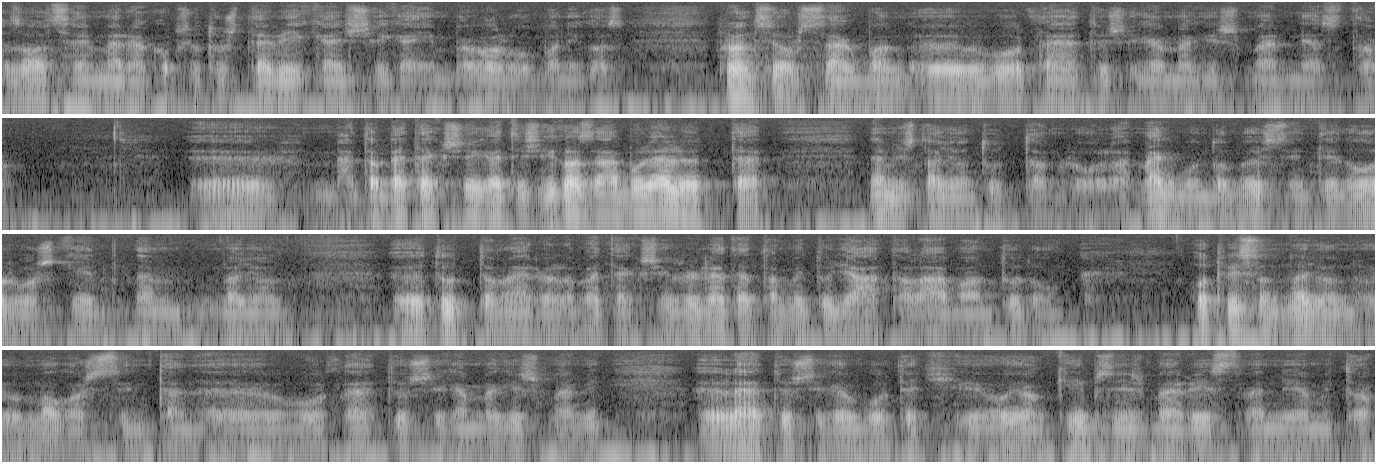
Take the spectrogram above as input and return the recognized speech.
az Alzheimerrel kapcsolatos tevékenységeimbe valóban igaz. Franciaországban ö, volt lehetőségem megismerni ezt a, ö, hát a betegséget, és igazából előtte nem is nagyon tudtam róla. Megmondom őszintén, orvosként nem nagyon ö, tudtam erről a betegségről, illetve amit úgy általában tudunk ott viszont nagyon magas szinten volt lehetőségem megismerni. Lehetőségem volt egy olyan képzésben részt venni, amit a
